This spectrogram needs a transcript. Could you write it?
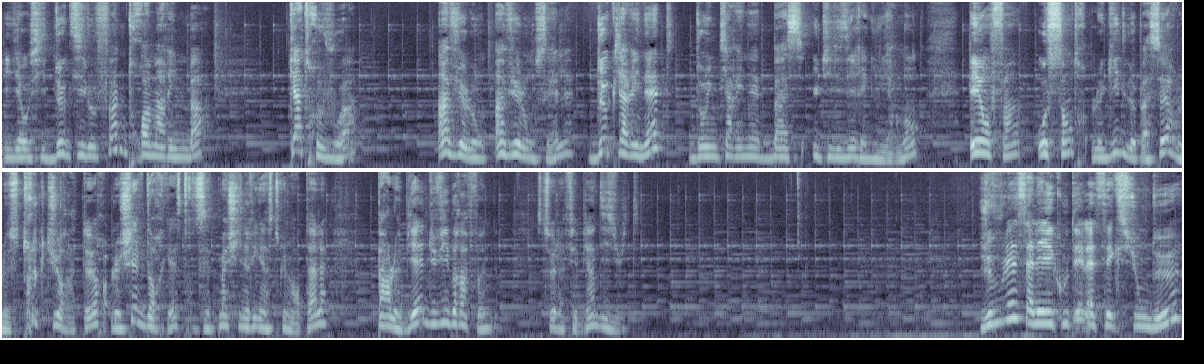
Il y a aussi deux xylophones, trois marimbas, quatre voix, un violon, un violoncelle, deux clarinettes, dont une clarinette basse utilisée régulièrement, et enfin, au centre, le guide, le passeur, le structurateur, le chef d'orchestre de cette machinerie instrumentale, par le biais du vibraphone. Cela fait bien 18. Je vous laisse aller écouter la section 2,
